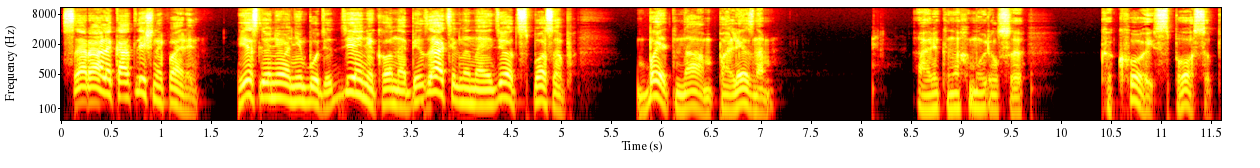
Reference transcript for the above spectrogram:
«Сэр Алик отличный парень. Если у него не будет денег, он обязательно найдет способ быть нам полезным». Алик нахмурился. «Какой способ?»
